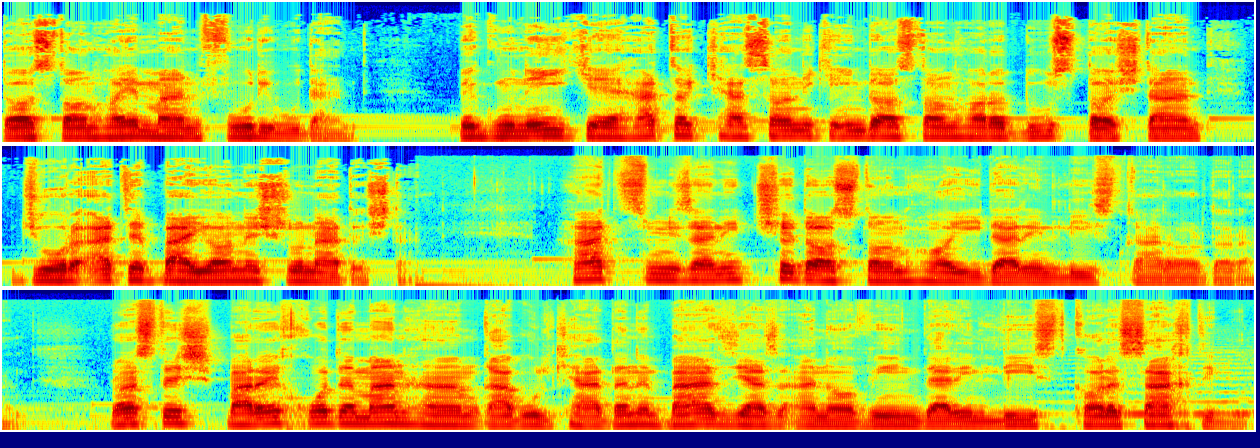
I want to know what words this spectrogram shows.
داستانهای منفوری بودند به گونه ای که حتی کسانی که این داستانها را دوست داشتند جرأت بیانش رو نداشتند. حدس می‌زنید چه داستانهایی در این لیست قرار دارند. راستش برای خود من هم قبول کردن بعضی از عناوین در این لیست کار سختی بود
